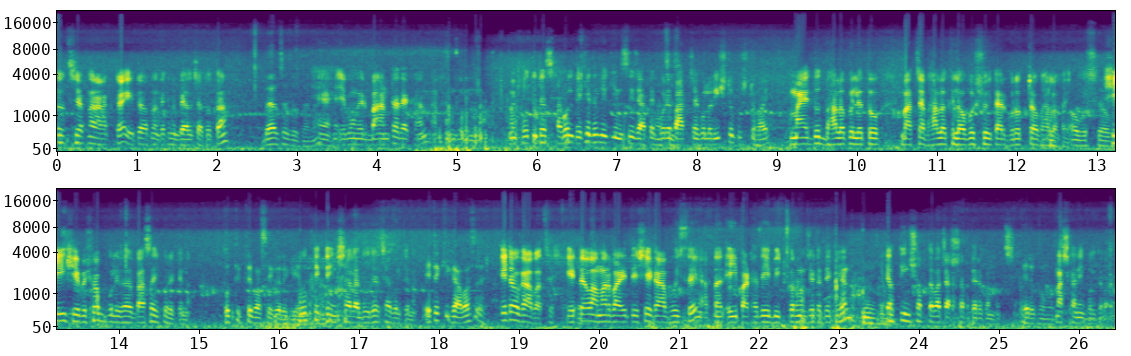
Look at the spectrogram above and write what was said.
হচ্ছে আপনার আরেকটা এটা আপনার দেখেন বেলচা তোতা বেলচা তো তাই না? হ্যাঁ এবং এর বানটা দেখান আলহামদুলিল্লাহ। আমি প্রতিটা ছাগল দেখে দেখে কিনছি যাতে করে আচ্ছা। বাচ্চাগুলো হৃষ্টপুষ্ট হয়। মায়ের দুধ ভালো পেলে তো বাচ্চা ভালো খেলে অবশ্যই তার গ্রোথটাও ভালো হয়। অবশ্যই সেই হিসেবে সবগুলি বাছাই করে কেনা। প্রত্যেকটা বাছাই করে গিয়ে প্রত্যেকটা ইনশাআল্লাহ দুধের ছাগল কেনা। এটা কি গাব আছে? এটাও গাব আছে। এটাও আমার বাড়িতে এসে গাব হয়েছে আপনার এই পাঠা দিয়ে বিট করানো যেটা দেখলেন। এটাও তিন সপ্তাহ বা চার সপ্তাহ এরকম হচ্ছে। এরকম। মাসখানিক বলতে পারেন।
